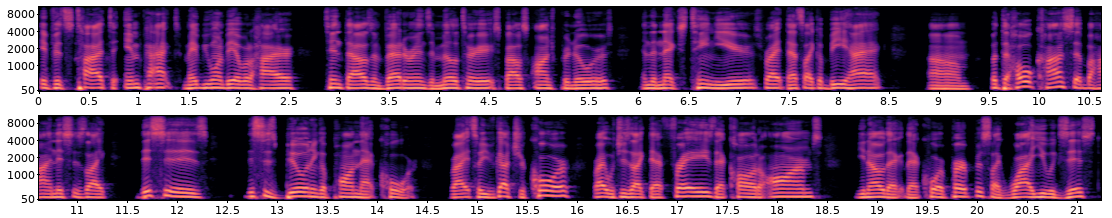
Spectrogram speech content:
if it's tied to impact, maybe you want to be able to hire 10,000 veterans and military spouse entrepreneurs in the next 10 years, right? That's like a BHAG. Um, but the whole concept behind this is like, this is this is building upon that core, right? So you've got your core, right, which is like that phrase, that call to arms, you know, that that core purpose, like why you exist.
